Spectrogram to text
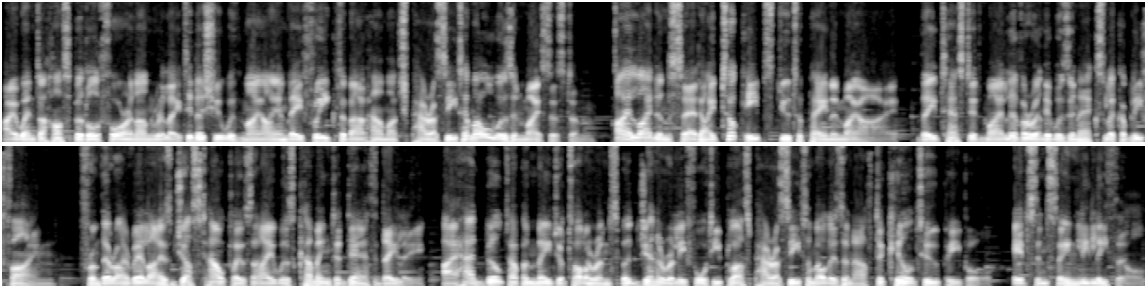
I went to hospital for an unrelated issue with my eye and they freaked about how much paracetamol was in my system. I lied and said I took heaps due to pain in my eye. They tested my liver and it was inexplicably fine. From there I realized just how close I was coming to death daily. I had built up a major tolerance but generally 40 plus paracetamol is enough to kill two people. It's insanely lethal.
